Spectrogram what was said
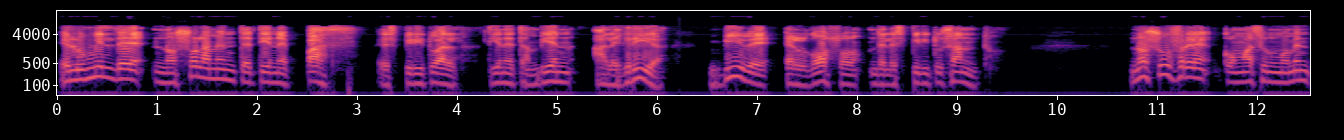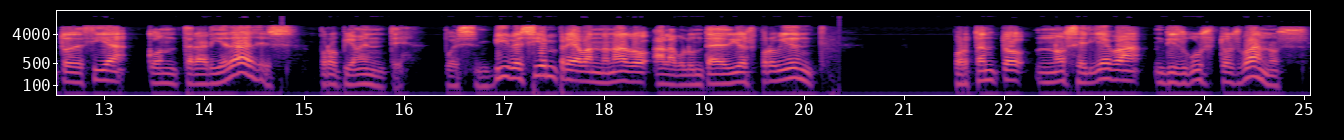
El humilde no solamente tiene paz espiritual, tiene también alegría, vive el gozo del Espíritu Santo. No sufre, como hace un momento decía, contrariedades propiamente, pues vive siempre abandonado a la voluntad de Dios providente. Por tanto, no se lleva disgustos vanos.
